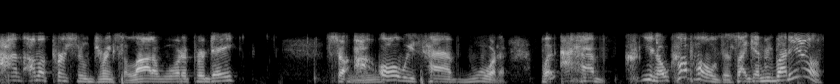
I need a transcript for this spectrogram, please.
I'm, I'm a person who drinks a lot of water per day. So I Mhm. always have water. But I have, you know, cup holders like everybody else.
